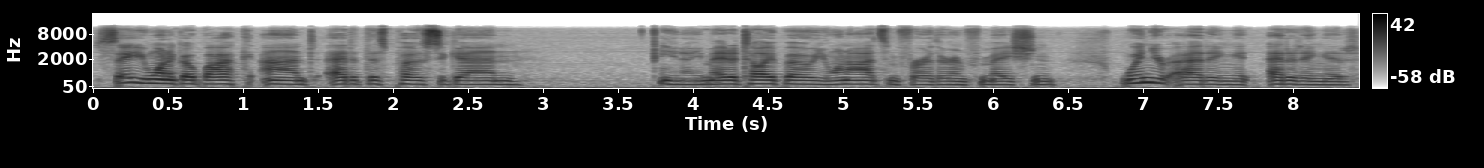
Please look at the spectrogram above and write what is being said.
say you want to go back and edit this post again, you know, you made a typo, you want to add some further information. When you're editing it, editing it,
